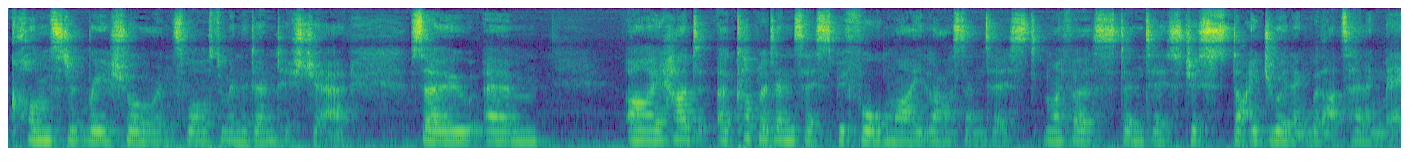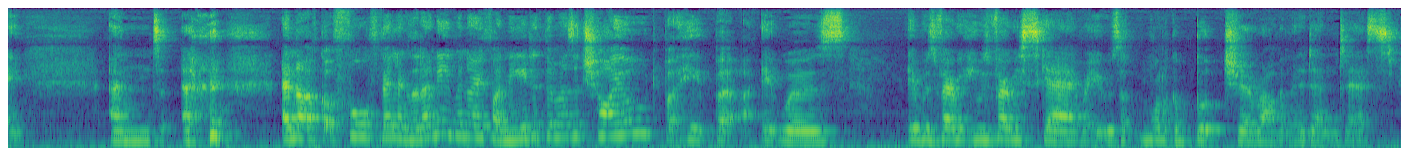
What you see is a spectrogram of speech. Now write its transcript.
constant reassurance whilst I'm in the dentist chair. So um, I had a couple of dentists before my last dentist. My first dentist just started drilling without telling me. And uh, and I've got four fillings. I don't even know if I needed them as a child, but he but it was it was very he was very scary. It was like, more like a butcher rather than a dentist.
